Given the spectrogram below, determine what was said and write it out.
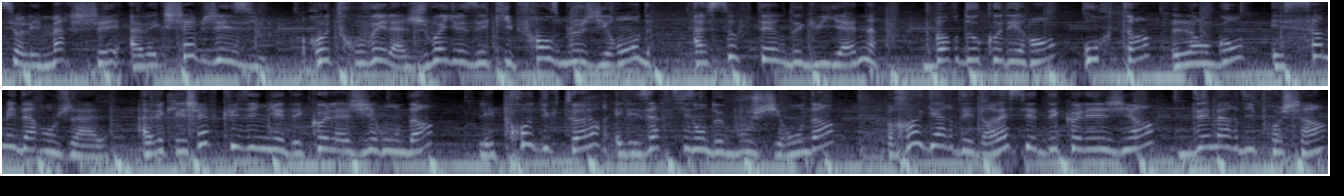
sur les marchés avec Chef Jésus. Retrouvez la joyeuse équipe France Bleu Gironde à Sauveterre de Guyenne, Bordeaux-Codéran, Ourtin, Langon et Saint-Médard-en-Jalles. Avec les chefs cuisiniers des collages girondins, les producteurs et les artisans de bouche girondins, regardez dans l'assiette des collégiens dès mardi prochain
